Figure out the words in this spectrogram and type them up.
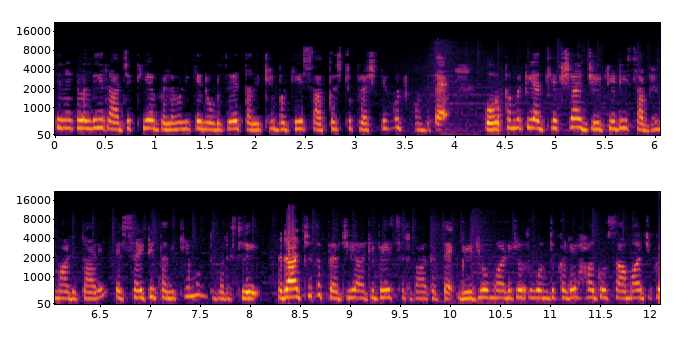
ದಿನಗಳಲ್ಲಿ ರಾಜಕೀಯ ಬೆಳವಣಿಗೆ ನೋಡಿದ್ರೆ ತನಿಖೆ ಬಗ್ಗೆ ಸಾಕಷ್ಟು ಪ್ರಶ್ನೆ ಹುಟ್ಟುಕೊಂಡಿದೆ ಕೋರ್ ಕಮಿಟಿ ಅಧ್ಯಕ್ಷ ಜಿಟಿಡಿ ಸಭೆ ಮಾಡಿದ್ದಾರೆ. ಎಸ್ಐಟಿ ತನಿಖೆ ಮುಂದುವರೆಸಲಿ. ರಾಜ್ಯದ ಪ್ರಜೆಯಾಗಿ ಬೇಸರವಾಗುತ್ತೆ ವಿಡಿಯೋ ಮಾಡಿರೋದು ಒಂದು ಕಡೆ ಹಾಗೂ ಸಾಮಾಜಿಕ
